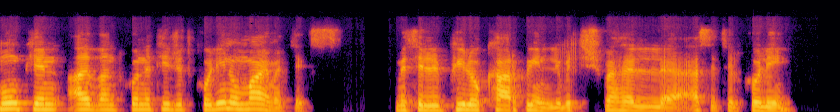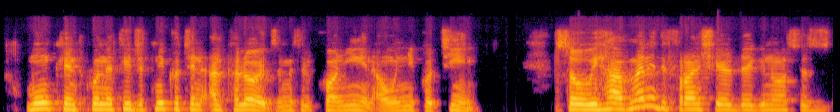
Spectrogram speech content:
ممكن ايضا تكون نتيجه كولينومايماتكس مثل البيلوكاربين اللي بتشبه الاسيتيلكولين ممكن تكون نتيجه نيكوتين الكالويدز مثل الكونين او النيكوتين So we have many differential diagnoses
